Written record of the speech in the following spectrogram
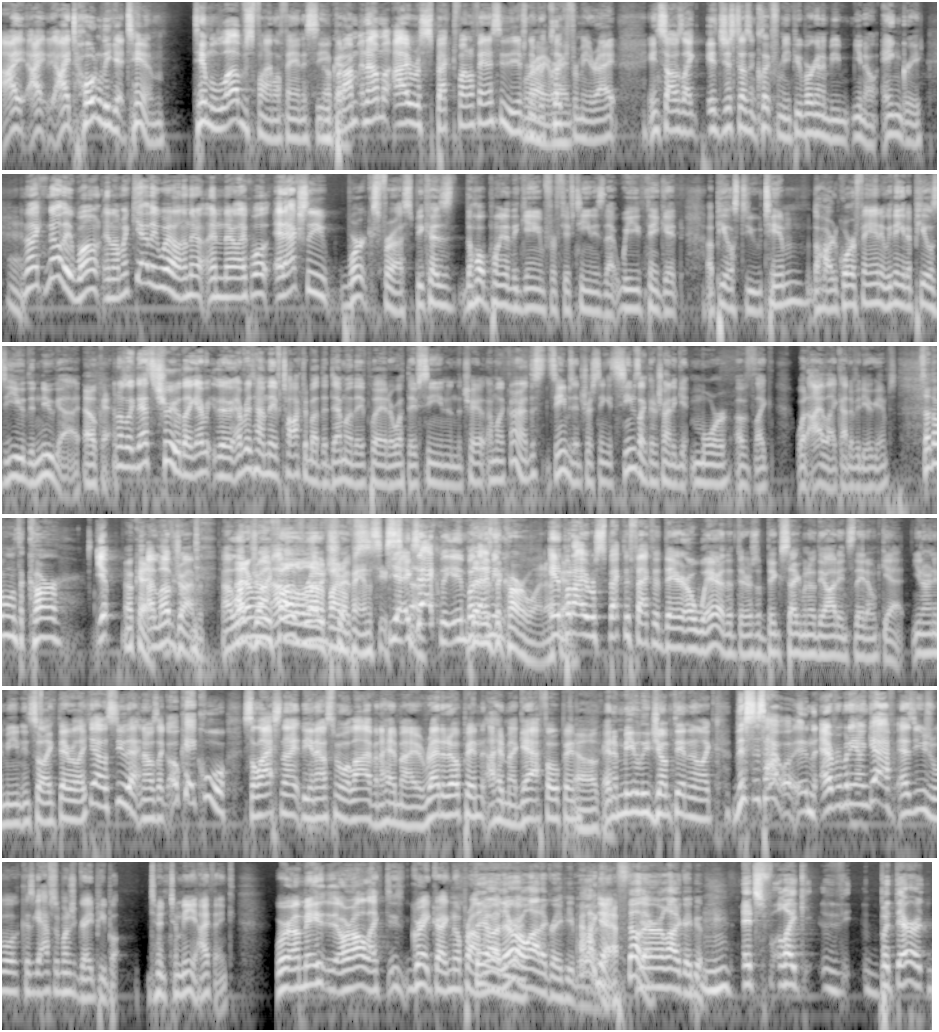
"I I, I totally get Tim." Tim loves Final Fantasy, but I'm and I'm I respect Final Fantasy. They just never Right, clicked right. for me, right? And so I was like, it just doesn't click for me. People are gonna be, you know, angry. And they're like, no, they won't. And I'm like, yeah, they will. And they're and they're like, well, it actually works for us because the whole point of the game for 15 is that we think it appeals to Tim, the hardcore fan, and we think it appeals to you, the new guy. Okay. And I was like, that's true. Like every every time they've talked about the demo they played or what they've seen in the trailer, I'm like, all right, this seems interesting. It seems like they're trying to get more of like what I like out of video games. Is that the one with the car? Yep. Okay. I love driving. I love don't dri- really I follow love a lot road of Final trips. Fantasy Yeah, stuff. exactly. And but That I is the car one, And but I respect the fact that they're aware that there's a big segment of the audience they don't get. You know what I mean? And so like they were like, yeah, let's do that. And I was like, okay, cool. So last night the announcement went live, and I had my Reddit open, I had my Gaff open, Oh, okay. and immediately jumped in and like, this is how. And everybody on Gaff as usual because Gaff's a bunch of great people. To, to me, I think we're amazing. Are all like, great, Greg, no problem. They are. There are a lot of great people. I like there. Gaff. No, Yeah. there are a lot of great people. Mm-hmm. It's like, but there, are-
